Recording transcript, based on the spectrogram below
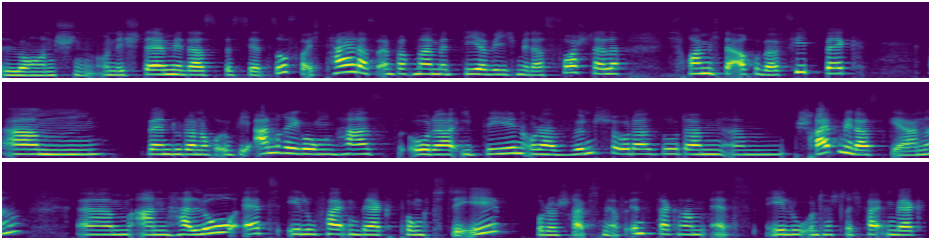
launchen. Und ich stelle mir das bis jetzt so vor. Ich teile das einfach mal mit dir, wie ich mir das vorstelle. Ich freue mich da auch über Feedback. Ähm, wenn du da noch irgendwie Anregungen hast oder Ideen oder Wünsche oder so, dann ähm, schreib mir das gerne ähm, an hallo.elufalkenberg.de oder schreib es mir auf Instagram at elu-falkenberg.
